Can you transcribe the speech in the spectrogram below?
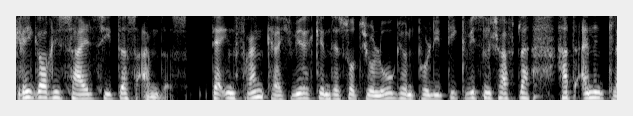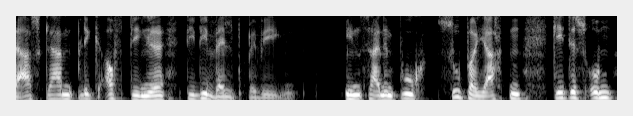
Gregory Sall sieht das anders. Der in Frankreich wirkende Soziologe und Politikwissenschaftler hat einen glasklaren Blick auf Dinge, die die Welt bewegen. In seinem Buch Superjachten geht es um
